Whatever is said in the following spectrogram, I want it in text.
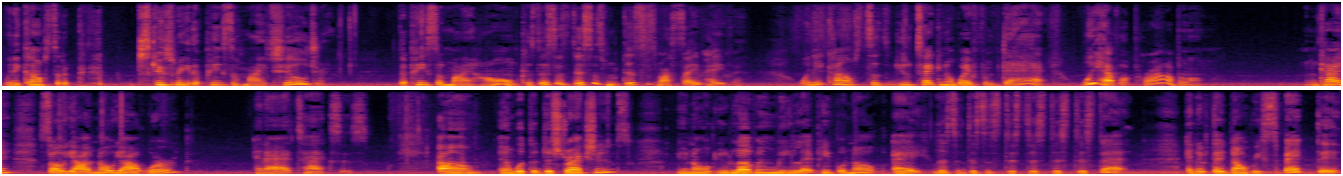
When it comes to the excuse me, the peace of my children, the peace of my home, because this is this is this is my safe haven. When it comes to you taking away from that, we have a problem. Okay, so y'all know y'all worth and add taxes. Um, and with the distractions, you know, you lovingly let people know, hey, listen, this is this, this, this, this, that. And if they don't respect it,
